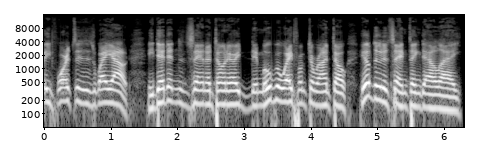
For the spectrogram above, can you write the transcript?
he forces his way out. He did it in San Antonio. He moved away from Toronto. He'll do the same thing to L.A.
